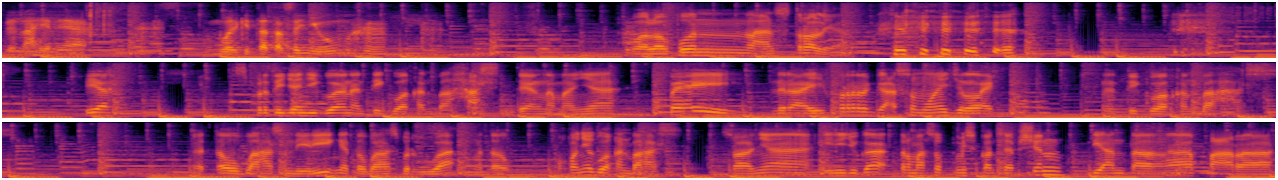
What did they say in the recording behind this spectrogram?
dan akhirnya membuat kita tersenyum. Walaupun Lance Stroll ya. Iya seperti janji gue nanti gue akan bahas itu yang namanya pay driver. Gak semuanya jelek. Nanti gue akan bahas. Nggak tahu bahas sendiri nggak tahu bahas berdua nggak tahu pokoknya gue akan bahas. Soalnya ini juga termasuk misconception di antara para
